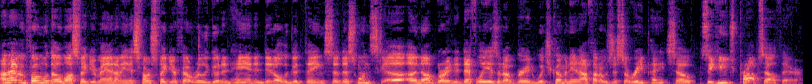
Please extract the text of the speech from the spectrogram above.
I'm having fun with the Omos figure, man. I mean, his first figure felt really good in hand and did all the good things. So this one's uh, an upgrade. It definitely is an upgrade, which coming in, I thought it was just a repaint. So, it's a huge props out there.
